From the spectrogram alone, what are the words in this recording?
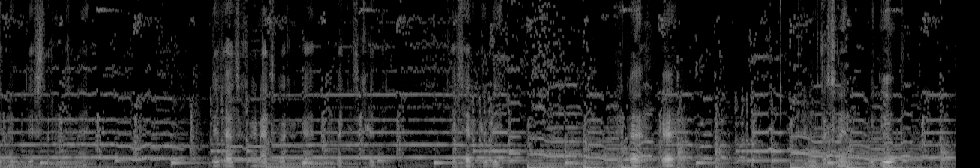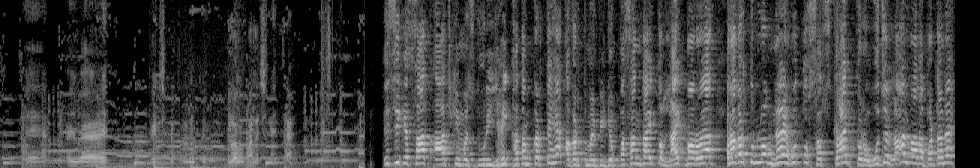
ini bisa terus nih di dalam sekarang juga kayak lagi sekali share kali ya kayak kita sini video. Ya bye bye thanks for the vlog mana sih इसी के साथ आज की मजदूरी यही खत्म करते हैं। अगर तुम्हें वीडियो पसंद आई तो लाइक मारो यार। और अगर तुम लोग नए हो तो सब्सक्राइब करो। वो जो लाल वाला बटन है,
